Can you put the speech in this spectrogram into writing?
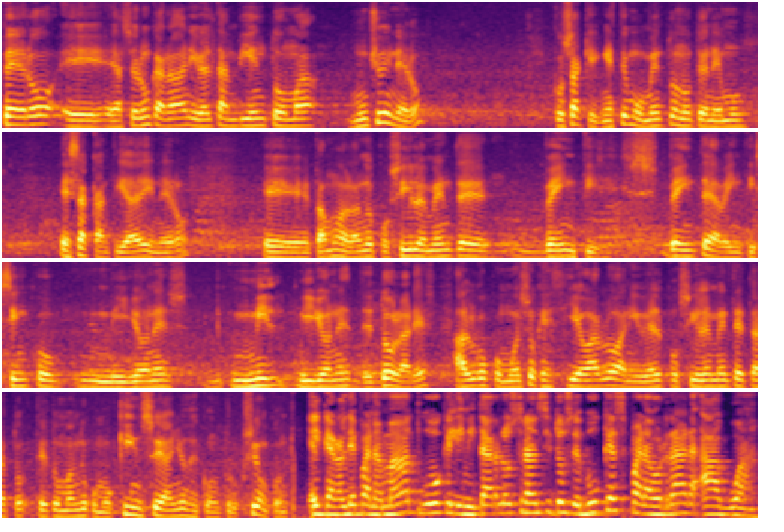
pero eh, hacer un canal a nivel también toma mucho dinero, cosa que en este momento no tenemos esa cantidad de dinero. Eh, estamos hablando posiblemente 20, 20, a 25 millones, mil millones de dólares, algo como eso que es llevarlo a nivel posiblemente esté tomando como 15 años de construcción. El canal de Panamá tuvo que limitar los tránsitos de buques para ahorrar agua.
